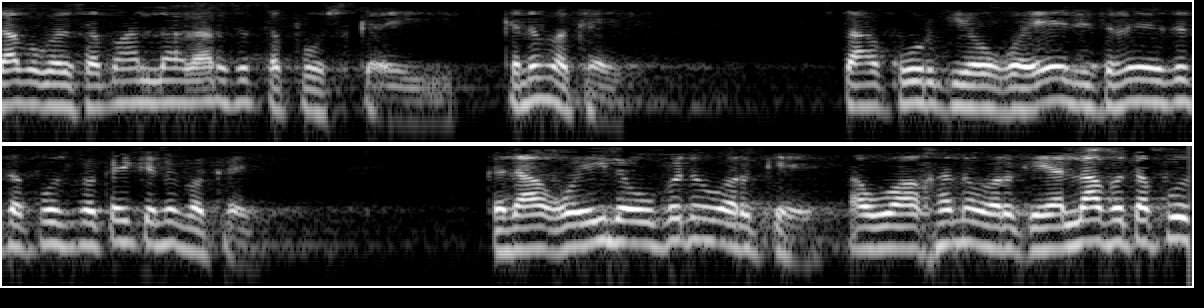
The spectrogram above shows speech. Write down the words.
دا وګور سبا الله لار څه تپوس کوي کنه وکای تا کور کې او غوې دې ترې دې تپوس وکای کنه وکای کدا غوی له وبن ورکه او واخن ورکه الله به تاسو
